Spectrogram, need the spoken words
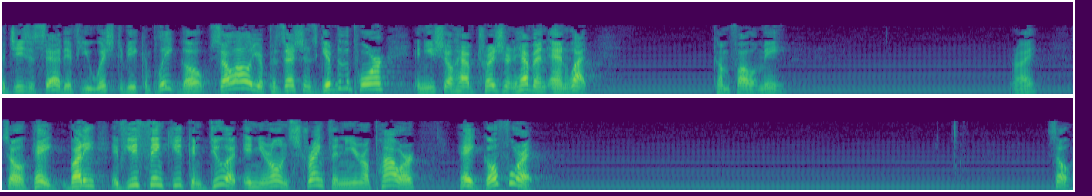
But Jesus said, if you wish to be complete, go sell all your possessions, give to the poor, and you shall have treasure in heaven. And what? Come follow me. Right? So, hey, buddy, if you think you can do it in your own strength and in your own power, hey, go for it. So,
